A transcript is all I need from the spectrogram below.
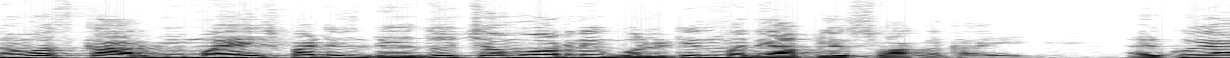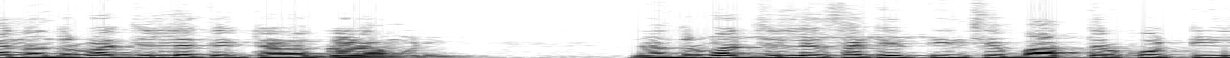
नमस्कार मी महेश पाटील देशदूतच्या मॉर्निंग बुलेटिनमध्ये आपले स्वागत आहे. ऐकूया नंदुरबार जिल्ह्यातील ठळक घडामोडी. नंदुरबार जिल्ह्यासाठी तीनशे बहात्तर कोटी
